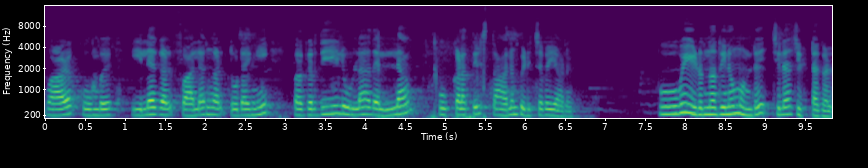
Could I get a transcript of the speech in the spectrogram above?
വാഴക്കൂമ്പ്, ഇലകൾ, ഫലങ്ങൾ തുടങ്ങി പ്രകൃതിയിലുള്ളതെല്ലാം പൂക്കളത്തിൽ സ്ഥാനം പിടിച്ചവയാണ്. പൂവ് ഇടുന്നതിനുമുണ്ട് ചില ചിട്ടകൾ.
